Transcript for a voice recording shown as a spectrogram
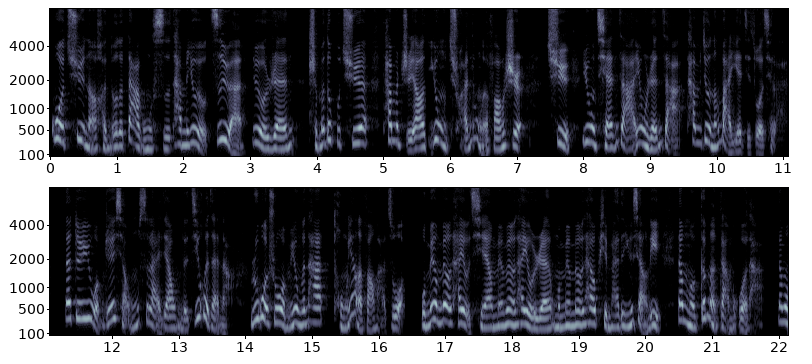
过去呢，很多的大公司，他们又有资源又有人，什么都不缺，他们只要用传统的方式去用钱砸、用人砸，他们就能把业绩做起来。那对于我们这些小公司来讲，我们的机会在哪儿？如果说我们用跟他同样的方法做，我们又没有他有钱，我们又没有他有人，我们又没有他有品牌的影响力，那么我们根本干不过他。那么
